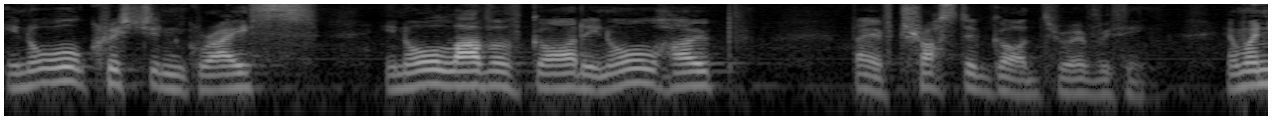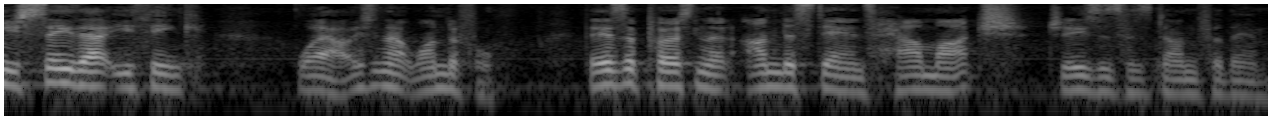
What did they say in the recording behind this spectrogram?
in all Christian grace, in all love of God, in all hope, they have trusted God through everything. And when you see that, you think, wow, isn't that wonderful? There's a person that understands how much Jesus has done for them.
